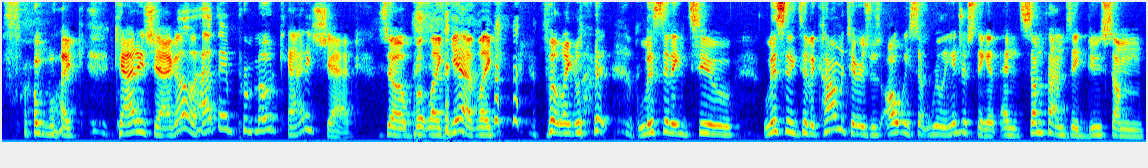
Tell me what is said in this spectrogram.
from like Caddyshack. Oh, how'd they promote Caddyshack? So, but like, yeah, like, but like, listening to listening to the commentaries was always something really interesting, and, and sometimes they do some.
